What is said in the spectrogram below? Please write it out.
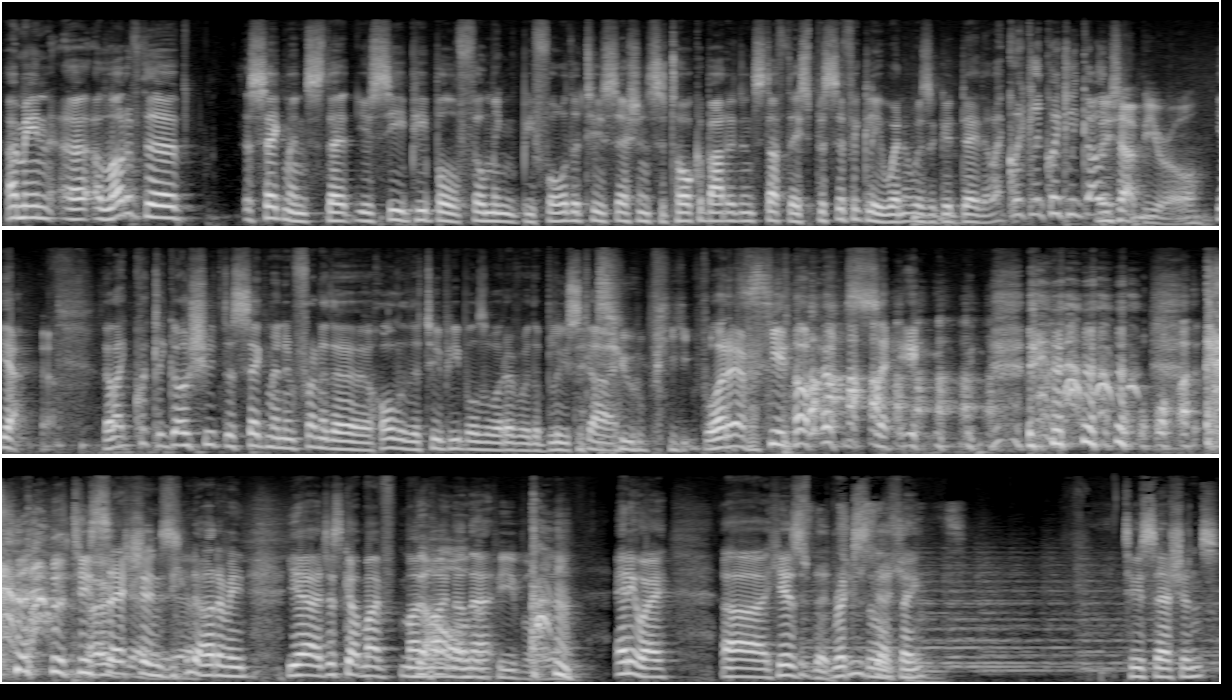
I mean, uh, a lot of the the segments that you see people filming before the two sessions to talk about it and stuff, they specifically, when it was a good day, they're like, quickly, quickly, go. They shot B-roll. Yeah. Yeah. They're like, quickly go shoot the segment in front of the hall of the two peoples or whatever, the blue sky. Two people. Whatever, you know what I'm saying? the two sessions, yeah. you know what I mean? Yeah, I just got my, my The mind whole on other that. people. Yeah. Anyway, uh, here's the Rick's two little thing. Sessions. Two sessions.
